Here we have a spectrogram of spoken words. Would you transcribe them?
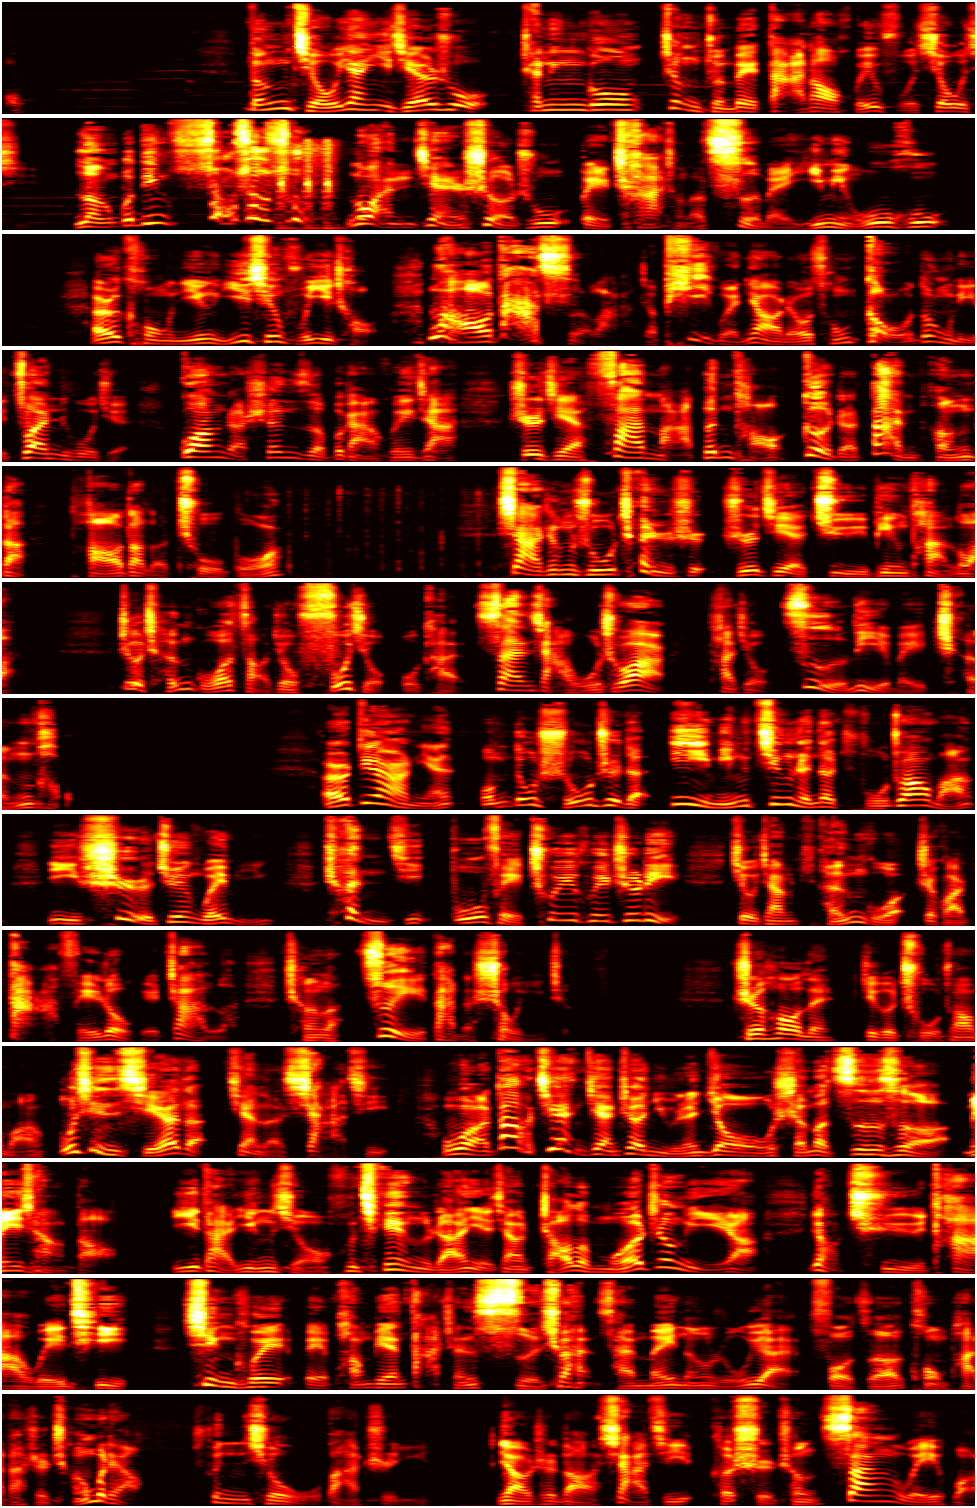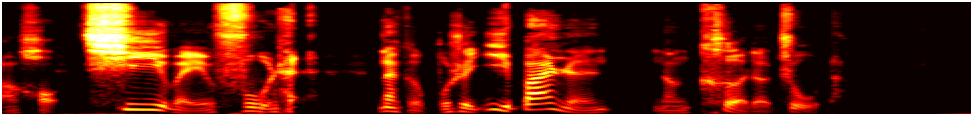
等酒宴一结束，陈灵公正准备打道回府休息，冷不丁嗖嗖嗖，乱箭射出，被插成了刺猬，一命呜呼。而孔宁、宜兴府一瞅，老大死了，这屁滚尿流从狗洞里钻出去，光着身子不敢回家，直接翻马奔逃，硌着蛋疼的逃到了楚国。夏征舒趁势直接举兵叛乱，这陈国早就腐朽不堪，三下五除二，他就自立为陈侯。而第二年，我们都熟知的一鸣惊人的楚庄王，以弑君为名，趁机不费吹灰之力，就将陈国这块大肥肉给占了，成了最大的受益者。之后呢，这个楚庄王不信邪的见了夏姬，我倒见见这女人有什么姿色。没想到一代英雄竟然也像着了魔怔一样，要娶她为妻。幸亏被旁边大臣死劝，才没能如愿，否则恐怕他是成不了春秋五霸之一的。要知道，夏姬可史称三为王后，七为夫人，那可不是一般人能克得住的。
